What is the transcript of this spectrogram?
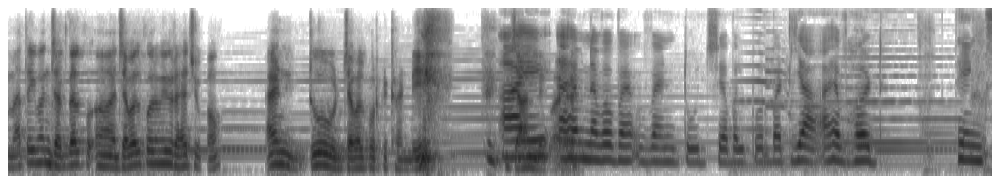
मैं तो इवन जगदलपुर जबलपुर में भी रह चुका हूँ। एंड डूड जबलपुर की ठंडी I I have never we- went to Jabalpur, but yeah, I have heard things.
